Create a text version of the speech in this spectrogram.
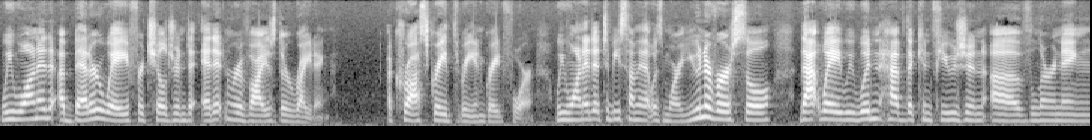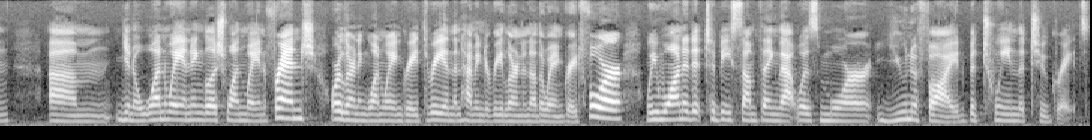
we wanted a better way for children to edit and revise their writing across grade three and grade four. We wanted it to be something that was more universal. That way we wouldn't have the confusion of learning um, you know, one way in English, one way in French, or learning one way in grade three and then having to relearn another way in grade four. We wanted it to be something that was more unified between the two grades.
